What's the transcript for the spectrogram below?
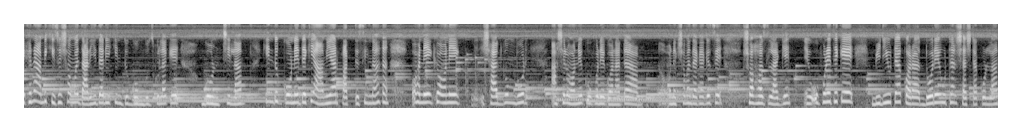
এখানে আমি কিছু সময় দাঁড়িয়ে দাঁড়িয়ে কিন্তু গম্বুজগুলোকে গণছিলাম। কিন্তু গনে দেখি আমি আর পারতেছি না। অনেক অনেক ষাট গম্বুর আসলে অনেক উপরে গণাটা অনেক সময় দেখা গেছে সহজ লাগে। উপরে থেকে ভিডিওটা করা, দৌড়ে ওঠার চেষ্টা করলাম।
